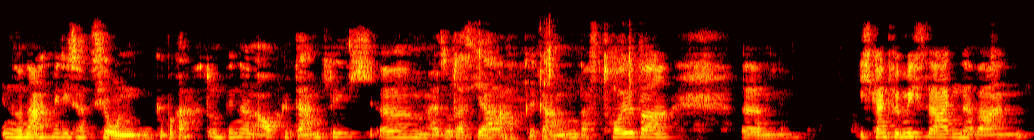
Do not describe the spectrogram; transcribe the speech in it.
in so eine Art Meditation gebracht und bin dann auch gedanklich ähm, also das Jahr abgegangen, was toll war, ähm, ich kann für mich sagen, da waren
